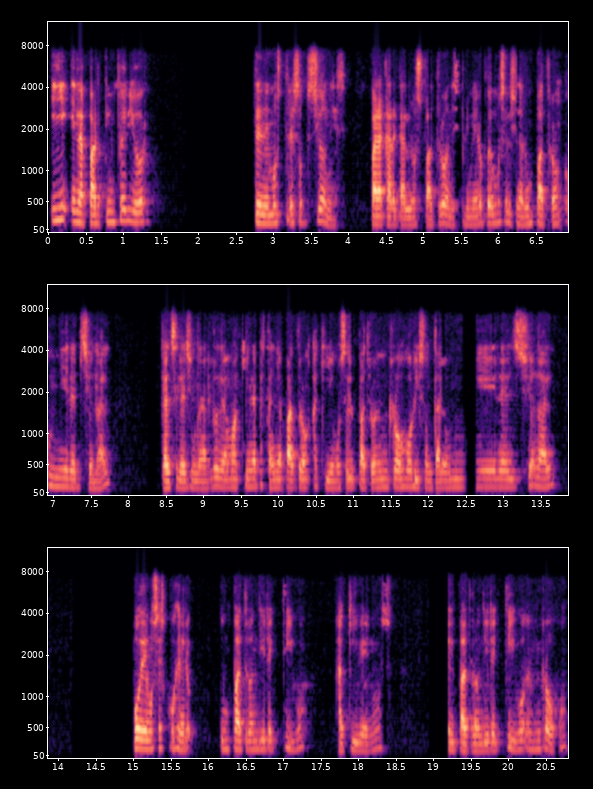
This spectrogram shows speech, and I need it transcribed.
Y en la parte inferior tenemos tres opciones para cargar los patrones. Primero podemos seleccionar un patrón omnidireccional, que al seleccionarlo, digamos aquí en la pestaña patrón, aquí vemos el patrón rojo horizontal omnidireccional. Podemos escoger un patrón directivo, aquí vemos el patrón directivo en rojo.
